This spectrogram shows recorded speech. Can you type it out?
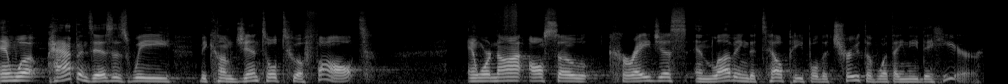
And what happens is, is we become gentle to a fault, and we're not also courageous and loving to tell people the truth of what they need to hear.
